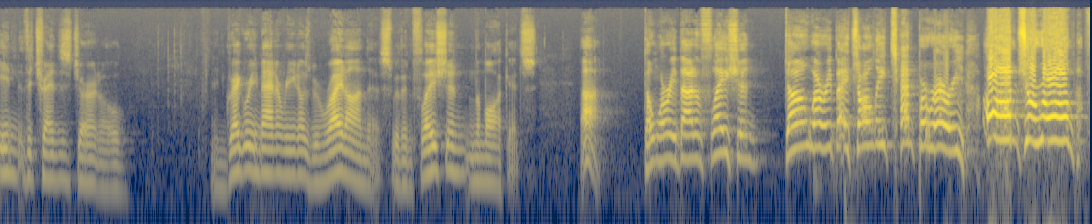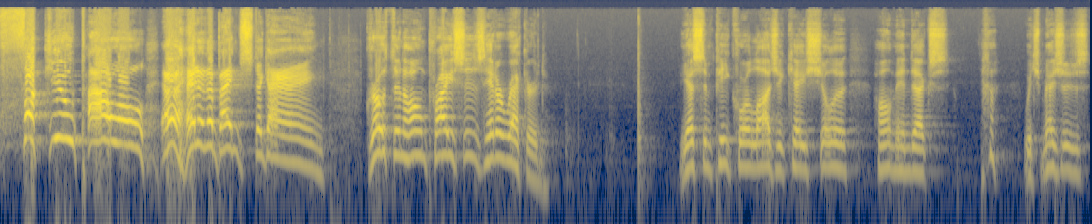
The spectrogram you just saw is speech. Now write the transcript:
in the Trends Journal. And Gregory Mannarino has been right on this with inflation in the markets. Ah, don't worry about inflation. Don't worry about it's only temporary. I'm Jerome. Fuck you, Powell. Ahead of the bankster gang. Growth in home prices hit a record. The S&P CoreLogic Case Shiller Home Index, which measures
